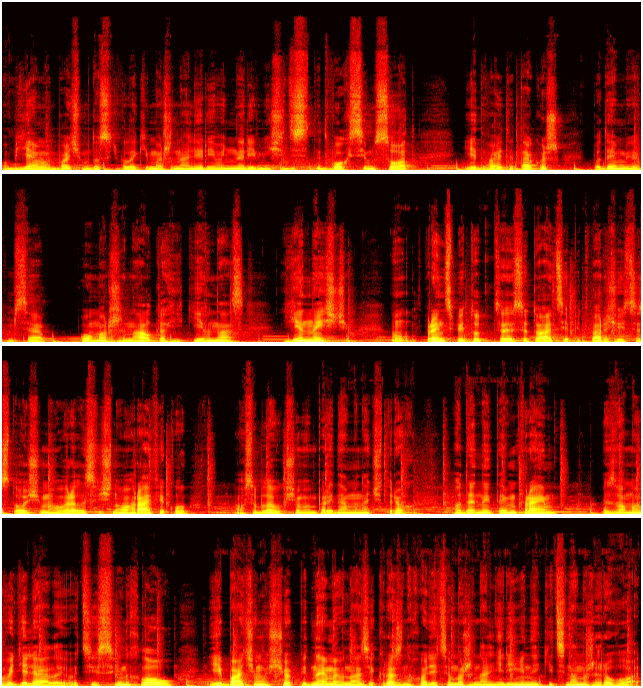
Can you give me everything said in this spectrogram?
об'єми. Бачимо досить великий маржинальний рівень на рівні 62 700. І давайте також подивимося по маржиналках, які в нас є нижче. Ну, в принципі, тут е, ситуація підтверджується з того, що ми говорили з свічного графіку. особливо якщо ми перейдемо на 4-годинний таймфрейм. Ми з вами виділяли оці swing low і бачимо, що під ними в нас якраз знаходяться маржинальні рівні, на які ціна може реагувати.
